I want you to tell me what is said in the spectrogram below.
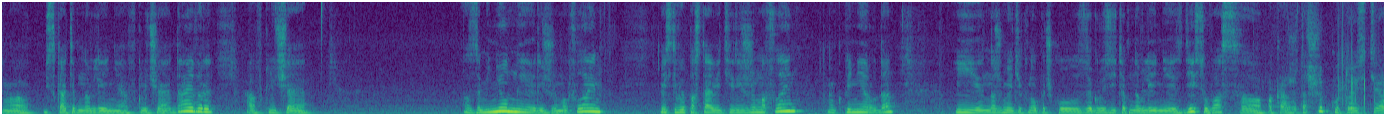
а, искать обновления, включая драйверы, включая замененные, режим офлайн. Если вы поставите режим офлайн, к примеру, да, и нажмете кнопочку «Загрузить обновление», здесь у вас а, покажет ошибку, то есть а,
